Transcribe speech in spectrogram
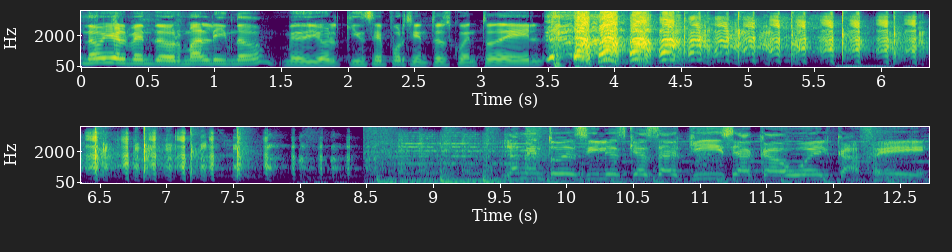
No, y el vendedor más lindo me dio el 15% de descuento de él. Lamento decirles que hasta aquí se acabó el café.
